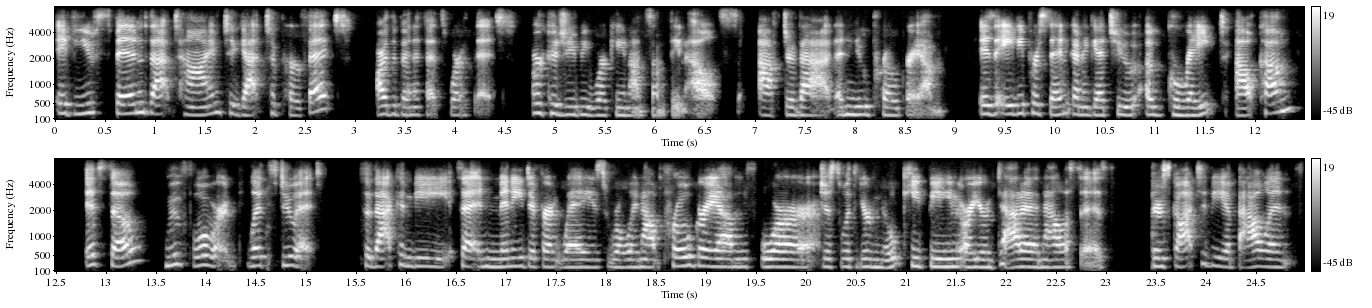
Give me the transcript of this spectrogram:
If you spend that time to get to perfect, are the benefits worth it? Or could you be working on something else after that, a new program? Is 80% going to get you a great outcome? If so, move forward. Let's do it. So that can be set in many different ways, rolling out programs or just with your note keeping or your data analysis. There's got to be a balance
